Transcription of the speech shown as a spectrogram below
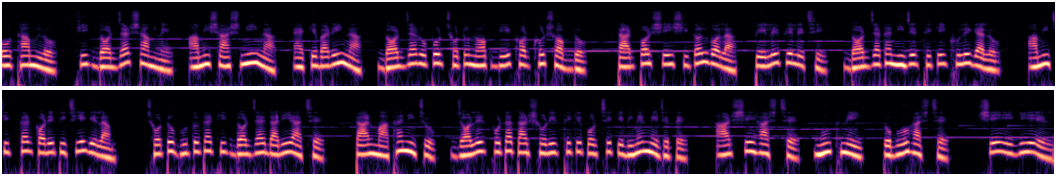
ও থামল, ঠিক দরজার সামনে। আমি শ্বাস নিই না, একেবারেই না। দরজার ওপর ছোট নখ দিয়ে খড়খড় শব্দ। তারপর সেই শীতল গলা, পেলে ফেলেছি। দরজাটা নিজের থেকেই খুলে গেল। আমি চিৎকার করে পিছিয়ে গেলাম। ছোট ভূতটা ঠিক দরজায় দাঁড়িয়ে আছে। তার মাথা নিচু, জলের ফোঁটা তার শরীর থেকে পড়ছে কেবিনের মেঝেতে। আর সে হাসছে, মুখ নেই, তবুও হাসছে। সে এগিয়ে এল।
